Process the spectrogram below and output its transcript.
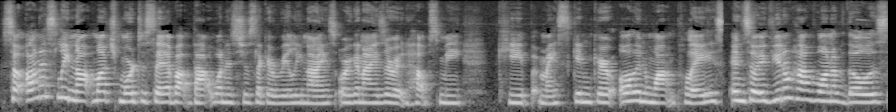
So honestly, not much more to say about that one. It's just like a really nice organizer. It helps me keep my skincare all in one place. And so if you don't have one of those,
